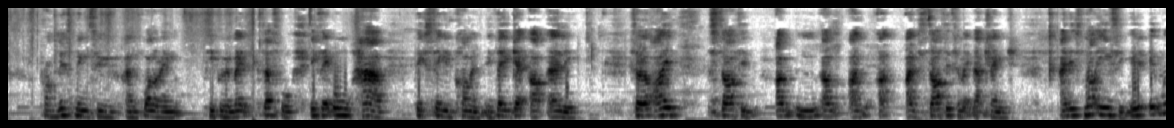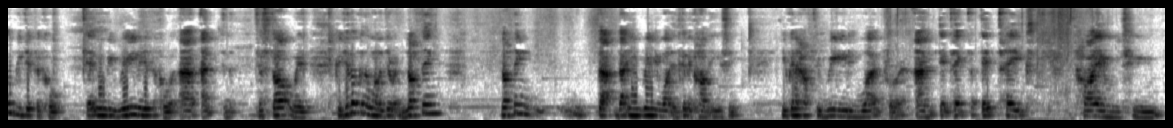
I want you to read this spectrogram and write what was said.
from listening to and following people who made it successful is they all have this thing in common: is they get up early. So I started. I'm, I'm, I'm, I've started to make that change, and it's not easy. It, it will be difficult. It will be really difficult, and, and to start with, because you're not going to want to do it. Nothing, nothing that that you really want is going to come easy. you're going to have to really work for it, and it takes it takes time to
